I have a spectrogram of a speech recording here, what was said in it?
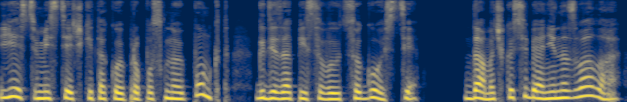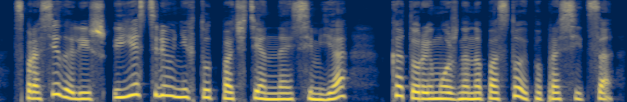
Есть в местечке такой пропускной пункт, где записываются гости. Дамочка себя не назвала, спросила лишь, есть ли у них тут почтенная семья, которой можно на постой попроситься —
